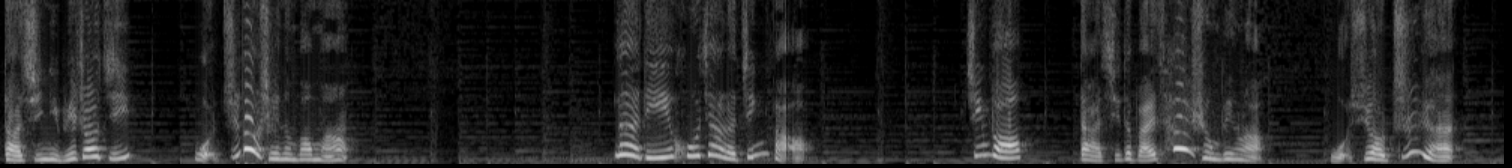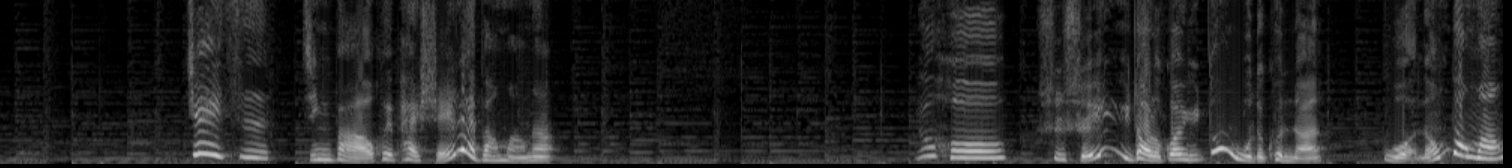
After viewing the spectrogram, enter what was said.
大奇，你别着急，我知道谁能帮忙。乐迪呼叫了金宝。金宝，大奇的白菜生病了，我需要支援。这次金宝会派谁来帮忙呢？哟吼，是谁遇到了关于动物的困难？我能帮忙。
